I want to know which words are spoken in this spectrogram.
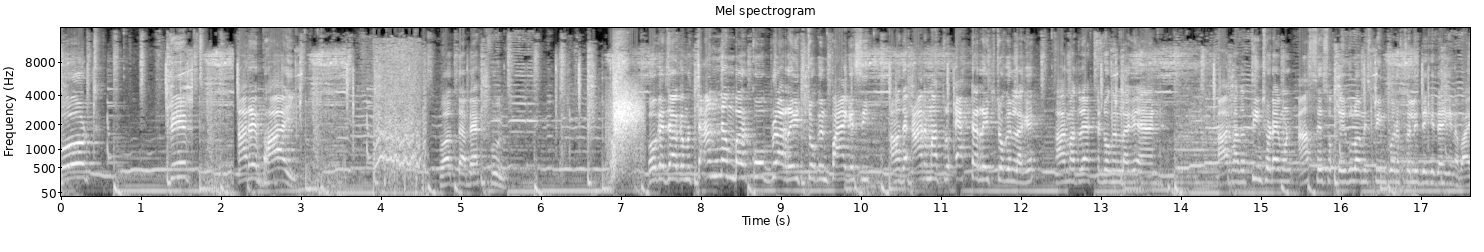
ফোর্থ ফিফথ আরে ভাই। হোয়াট দ্য ব্যাকফুল ওকে যাক আমরা চার নাম্বার কোবরা রেজ টোকেন পাই গেছি। আমাদের আর মাত্র একটা রেজ টোকেন লাগে। আর মাত্র একটা টোকেন লাগে অ্যান্ড আর মাত্র তিনশো ডায়মন্ড আসছে so এগুলো আমি স্পিন করে ফেলি, দেখি দেখি না। ভাই,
